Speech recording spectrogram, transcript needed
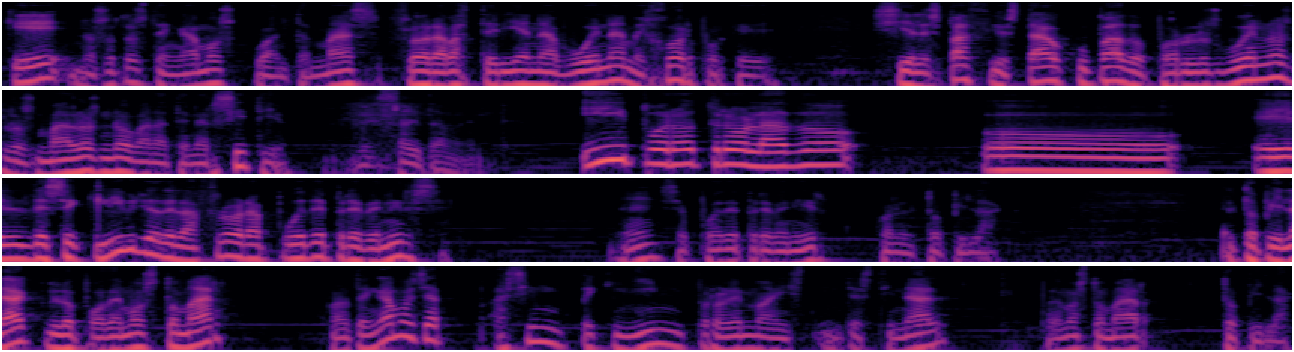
que nosotros tengamos cuanta más flora bacteriana buena, mejor, porque si el espacio está ocupado por los buenos, los malos no van a tener sitio. Exactamente. Y por otro lado, o el desequilibrio de la flora puede prevenirse. ¿eh? Se puede prevenir con el topilac. El topilac lo podemos tomar cuando tengamos ya así un pequeñín problema intestinal, podemos tomar topilac.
